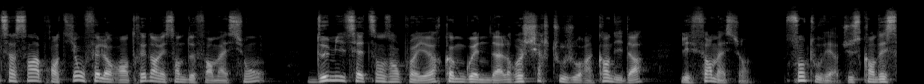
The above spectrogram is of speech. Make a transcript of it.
500 apprentis ont fait leur rentrée dans les centres de formation. 2700 employeurs comme Gwendal recherchent toujours un candidat. Les formations sont ouvertes jusqu'en décembre.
